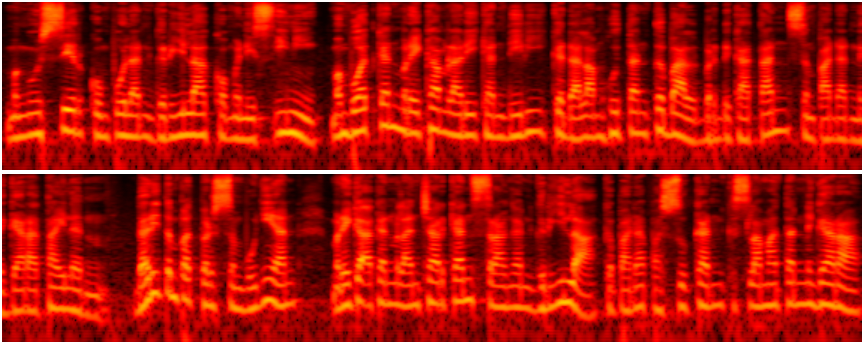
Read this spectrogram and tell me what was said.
mengusir kumpulan gerila komunis ini membuatkan mereka melarikan diri ke dalam hutan tebal berdekatan sempadan negara Thailand. Dari tempat persembunyian, mereka akan melancarkan serangan gerila kepada pasukan keselamatan negara.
